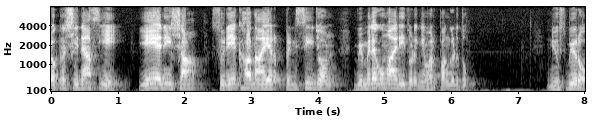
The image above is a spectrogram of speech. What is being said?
doctor Shinas A A Aneesha Surekha Nair Princy John Vimalakumari തുടങ്ങിയവർ പങ്കെടുത്തു. News bureau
